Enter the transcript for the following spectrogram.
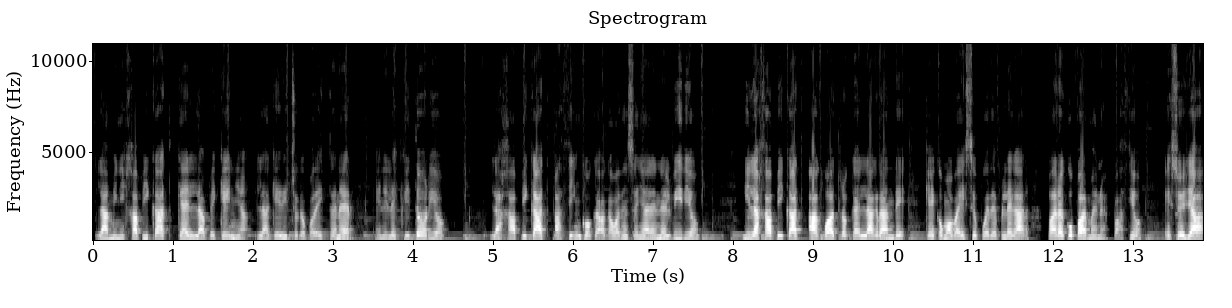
La mini Happy Cat, que es la pequeña, la que he dicho que podéis tener en el escritorio, la Happy Cat A5 que os acabo de enseñar en el vídeo, y la Happy Cat A4 que es la grande que como veis se puede plegar para ocupar menos espacio. Eso ya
